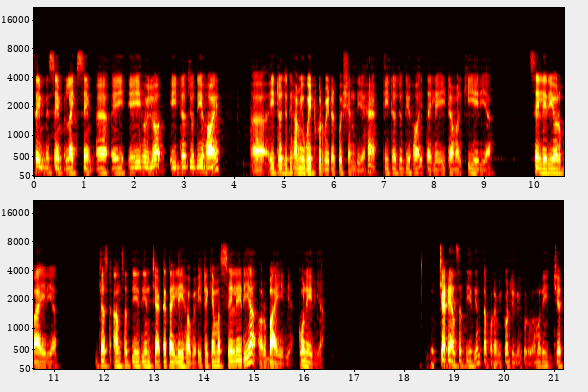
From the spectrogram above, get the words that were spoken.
সেম সেম লাইক সেম এই এই হইল, এইটা যদি হয় এইটা যদি আমি ওয়েট করব এটার কোয়েশ্চেন দিয়ে হ্যাঁ? এইটা যদি হয় তাহলে এইটা আমার কি এরিয়া সেল এরিয়া আর বাই এরিয়া জাস্ট আনসার দিয়ে দিন চ্যাটে তাইলেই হবে। এটা কি আমার সেল এরিয়া আর বাই এরিয়া কোন এরিয়া চ্যাটে আনসার দিয়ে দিন, তারপর আমি কন্টিনিউ করব। আমার এই চ্যাট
